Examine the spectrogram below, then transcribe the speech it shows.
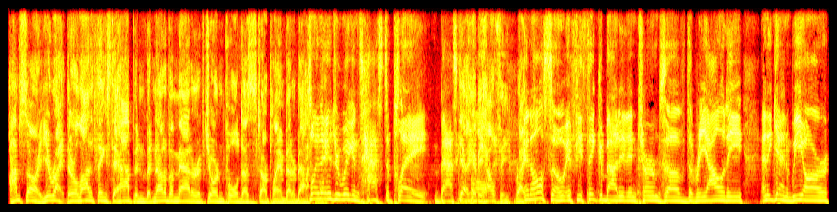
I'm sorry, you're right. There are a lot of things to happen, but none of them matter if Jordan Poole doesn't start playing better basketball. But Andrew Wiggins has to play basketball. Yeah, he gotta be healthy, right. And also, if you think about it in terms of the reality, and again, we are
